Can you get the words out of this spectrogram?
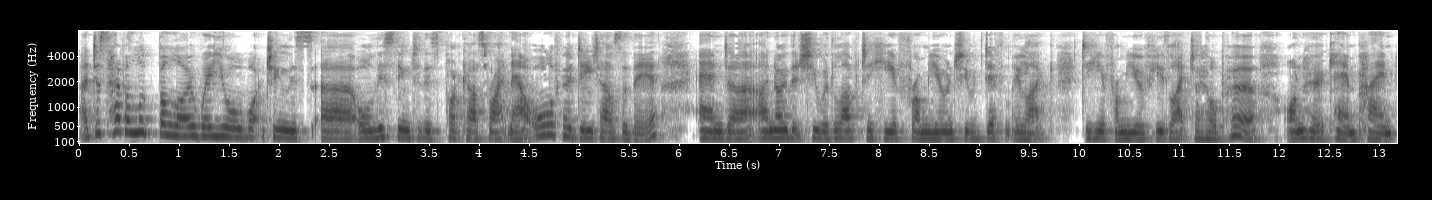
uh, just have a look below where you're watching this uh, or listening to this podcast right now. All of her details are there. And uh, I know that she would love to hear from you, and she would definitely like to hear from you if you'd like to help her on her campaign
